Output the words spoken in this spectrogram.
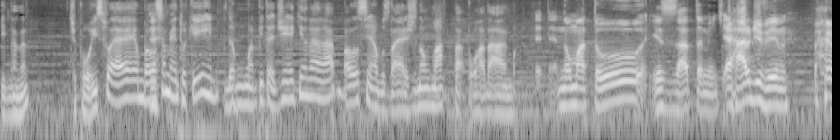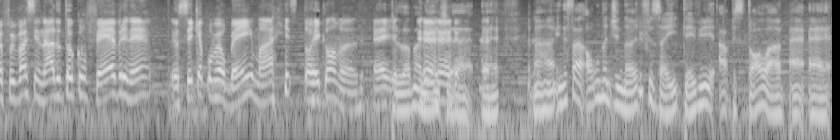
Entendeu? Tipo, isso é um balanceamento, ok? Dá uma pitadinha aqui, né? balanceamos, né? A gente não mata a porra da arma. É, Não matou exatamente. É raro de ver, né? Eu fui vacinado, tô com febre, né? Eu sei que é pro meu bem, mas tô reclamando. É isso. Exatamente, é. é. Aham. E nessa onda de nerfs aí, teve a pistola é, é,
